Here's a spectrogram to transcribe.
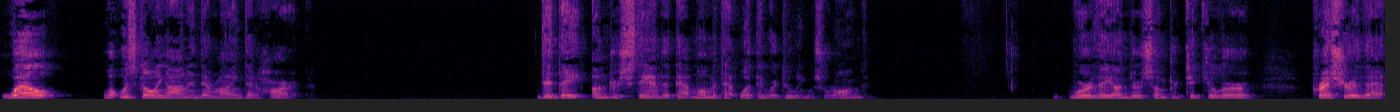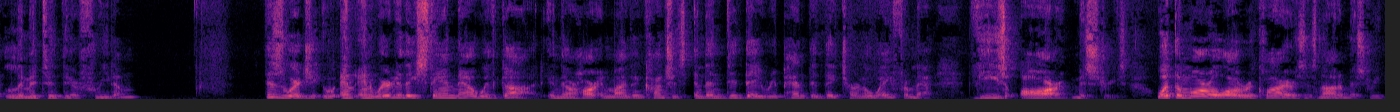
well, what was going on in their mind and heart? Did they understand at that moment that what they were doing was wrong? Were they under some particular pressure that limited their freedom? This is where, and, and where do they stand now with God in their heart and mind and conscience? And then did they repent? Did they turn away from that? These are mysteries. What the moral law requires is not a mystery.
